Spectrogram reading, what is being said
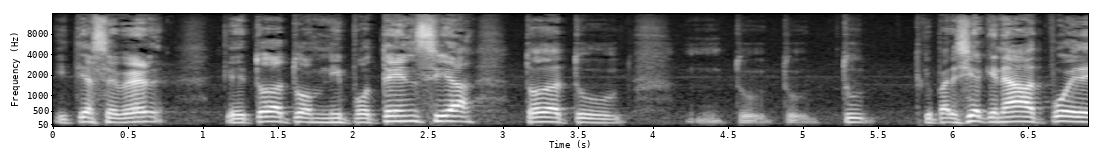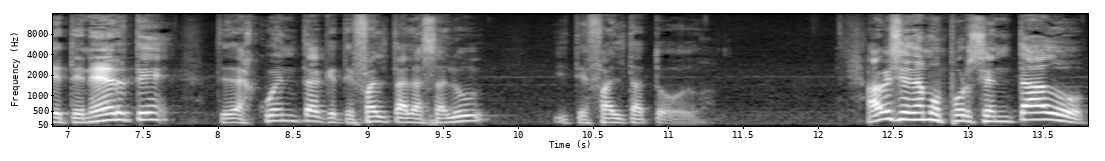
Y te hace ver que toda tu omnipotencia, toda tu, tu que parecía que nada puede detenerte, te das cuenta que te falta la salud y te falta todo. A veces damos por sentado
